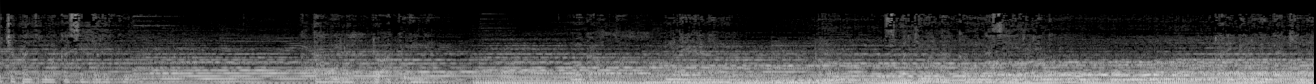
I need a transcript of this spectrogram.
ucapan terima kasih dariku, ketahuilah doaku ini. Moga Allah menyayangimu sebagaimana kau mengasihi diriku dari dulu hingga kini.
